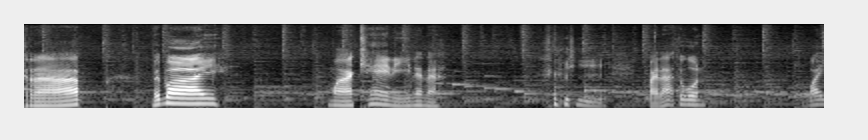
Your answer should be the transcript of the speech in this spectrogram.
ครับ บ๊ายบาย มาแค่นี้นะนะ ไปละทุกคนบาย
